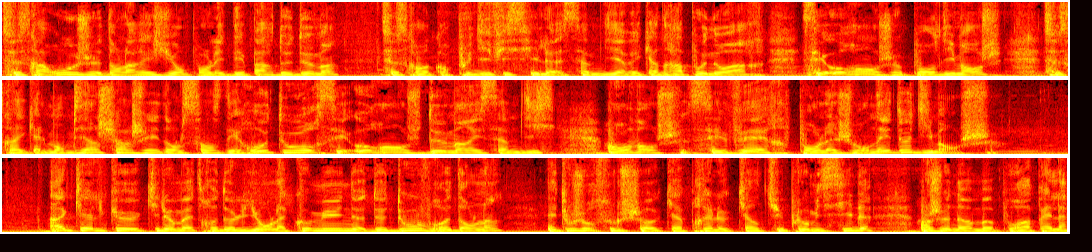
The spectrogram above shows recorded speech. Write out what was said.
Ce sera rouge dans la région pour les départs de demain. Ce sera encore plus difficile samedi avec un drapeau noir. C'est orange pour dimanche. Ce sera également bien chargé dans le sens des retours. C'est orange demain et samedi. En revanche, c'est vert pour la journée de dimanche. À quelques kilomètres de Lyon, la commune de Douvres dans l'Ain est toujours sous le choc après le quintuple homicide. Un jeune homme, pour rappel,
